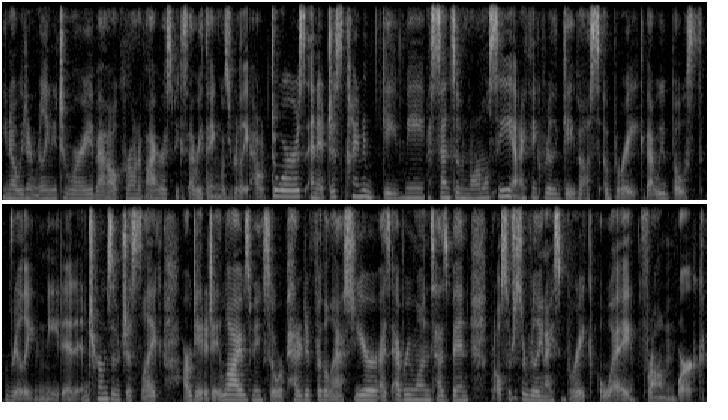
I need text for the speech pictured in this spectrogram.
You know, we didn't really need to worry about coronavirus because everything was really outdoors, and it just kind of gave me a sense of normalcy, and I think really gave us a break that we both really needed in terms of just like our day to day lives being so repetitive for the last year, as everyone's has been, but also just a really nice break away from work.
